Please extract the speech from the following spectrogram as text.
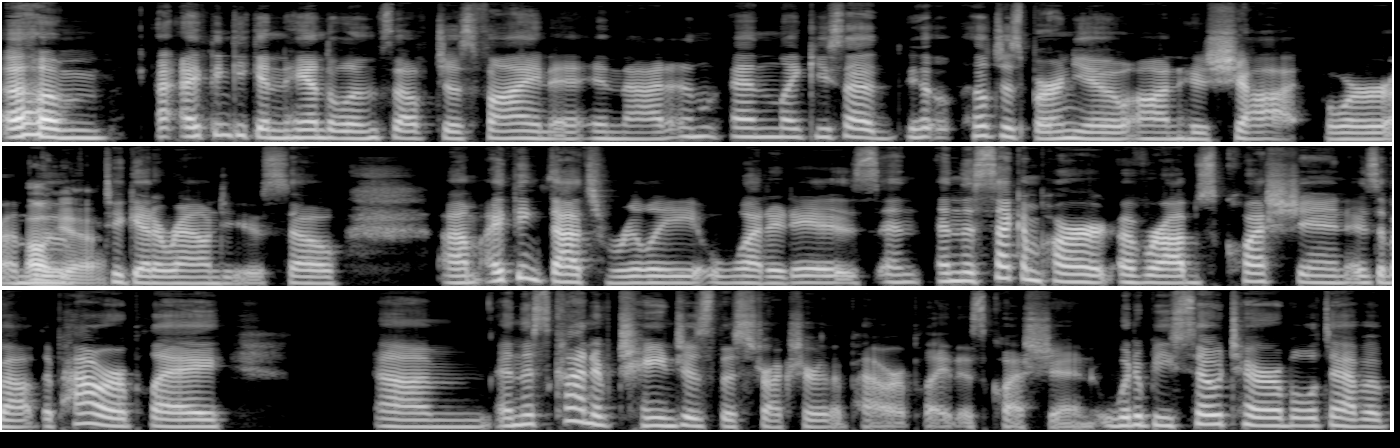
um I I think he can handle himself just fine i- in that. And and like you said, he'll he'll just burn you on his shot or a Oh, move yeah. to get around you. So um, I think that's really what it is. And and the second part of Rob's question is about the power play. Um, and this kind of changes the structure of the power play. This question would it be so terrible to have a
